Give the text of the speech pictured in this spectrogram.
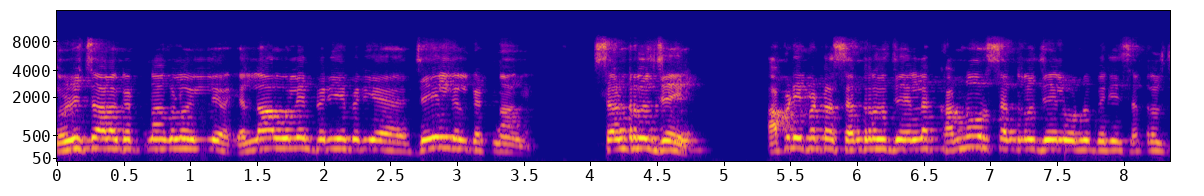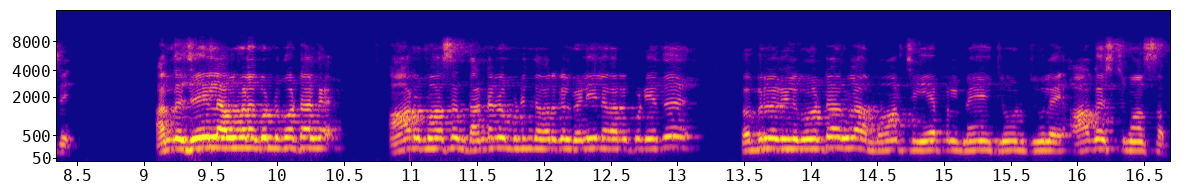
தொழிற்சாலை கட்டினாங்களோ இல்லையோ? எல்லா ஊர்லயும் பெரிய பெரிய ஜெயில்கள் கட்டினாங்க. சென்ட்ரல் ஜெயில். அப்படிப்பட்ட சென்ட்ரல் ஜெயில கண்ணூர் சென்ட்ரல் ஜெயில் ஒண்ணு பெரிய சென்ட்ரல் ஜெயில். அந்த ஜெயில அவங்கள கொண்டு போட்டாங்க. ஆறு மாசம் தண்டனை முடிந்தவர்கள் வெளியில வரக்கூடியது பிப்ரவரியில் போட்டாங்களா March April May June July August மாசம்.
